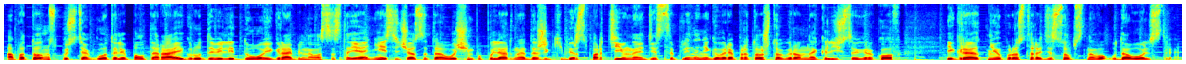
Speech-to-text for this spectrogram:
А потом, спустя год или полтора, игру довели до играбельного состояния, и сейчас это очень популярная даже киберспортивная дисциплина, не говоря про то, что огромное количество игроков играют в нее просто ради собственного удовольствия.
